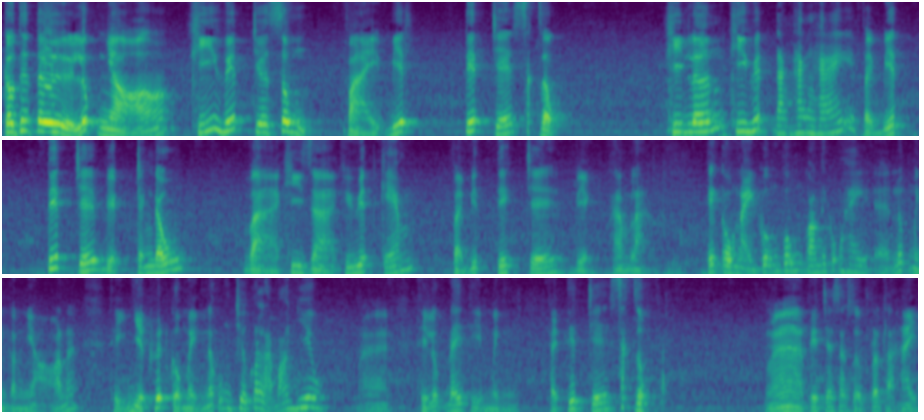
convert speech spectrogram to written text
Câu thứ tư, lúc nhỏ, khí huyết chưa sung, phải biết tiết chế sắc dục. Khi lớn, khí huyết đang hăng hái, phải biết tiết chế việc tranh đấu. Và khi già, khí huyết kém, phải biết tiết chế việc tham lam cái câu này cũng cũng con thấy cũng hay. Ờ, lúc mình còn nhỏ đó thì nhiệt huyết của mình nó cũng chưa có là bao nhiêu. À, thì lúc đấy thì mình phải tiết chế sắc dục. À, tiết chế sắc dục rất là hay.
